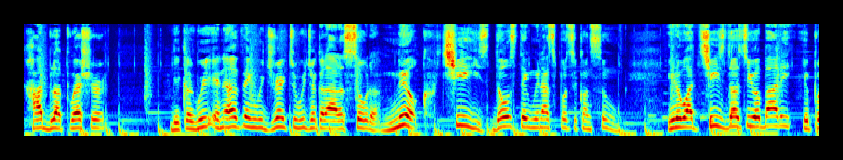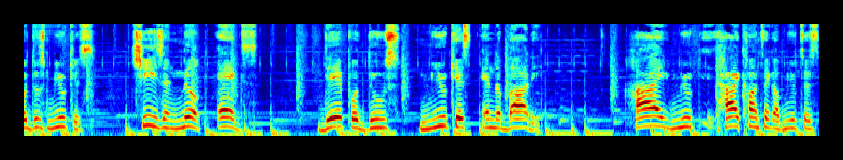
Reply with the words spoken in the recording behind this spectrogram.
High blood pressure. Because we another thing we drink too, we drink a lot of soda, milk, cheese, those things we're not supposed to consume. You know what cheese does to your body? It produces mucus. Cheese and milk, eggs, they produce mucus in the body. High mu- high content of mucus,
